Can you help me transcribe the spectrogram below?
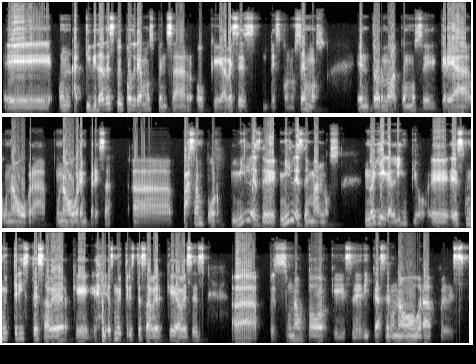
eh, actividades que hoy podríamos pensar o que a veces desconocemos en torno a cómo se crea una obra, una obra impresa, ah, pasan por miles de, miles de manos. No llega limpio. Eh, es muy triste saber que, es muy triste saber que a veces ah, pues un autor que se dedica a hacer una obra, pues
